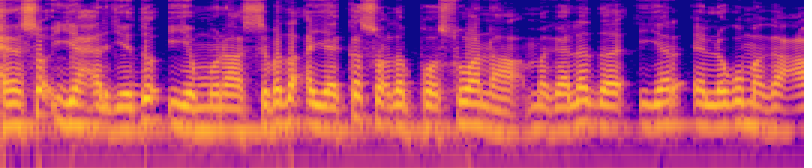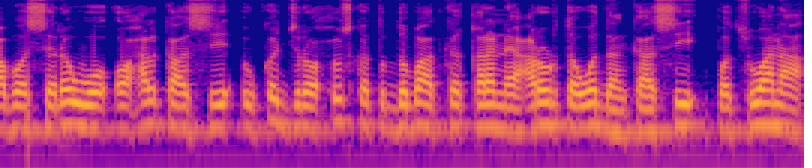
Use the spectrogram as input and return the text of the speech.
heeso iyo halyeedo iyo munaasabado ayaa ka socda botswana magaalada yar ee lagu magacaabo sarawo oo halkaasi uu ka jiro xuska toddobaadka qaran ee carruurta waddankaasi botswana.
